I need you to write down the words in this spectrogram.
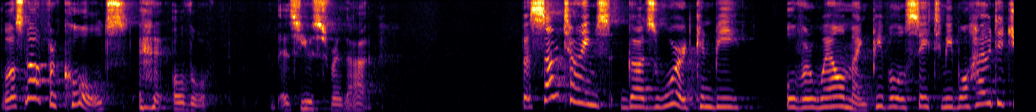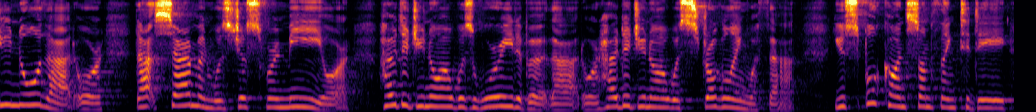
Well, it's not for colds, although it's used for that. But sometimes God's word can be overwhelming. People will say to me, Well, how did you know that? Or that sermon was just for me. Or how did you know I was worried about that? Or how did you know I was struggling with that? You spoke on something today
